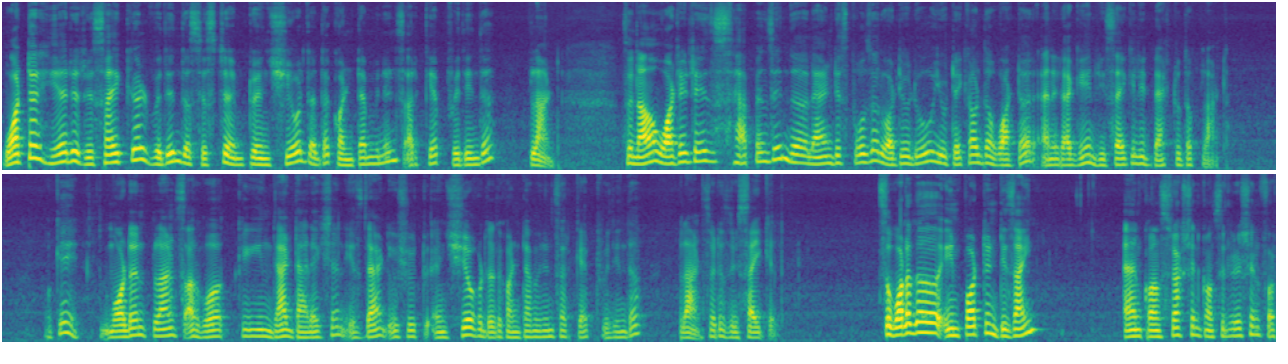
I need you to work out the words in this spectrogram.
Water here is recycled within the system to ensure that the contaminants are kept within the plant. So, now what it is happens in the land disposal what you do you take out the water and it again recycle it back to the plant. Okay. Modern plants are working in that direction is that you should ensure that the contaminants are kept within the plant. So, it is recycled. So, what are the important design and construction consideration for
